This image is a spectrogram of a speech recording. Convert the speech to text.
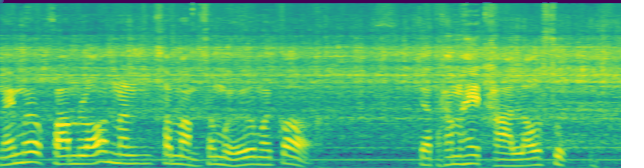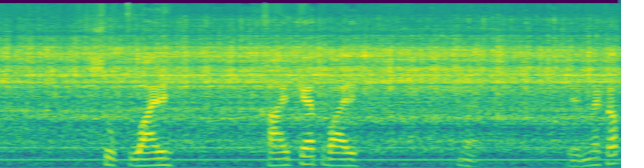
ในเมื่อความร้อนมันสม่ำเสมอมันก็จะทำให้ฐานเราสุกสุกไวคลายแก๊สไวเห็นไหมครับ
